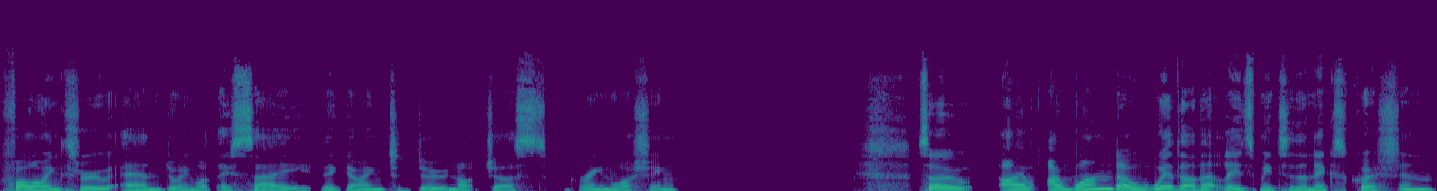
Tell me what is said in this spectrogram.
following through and doing what they say they're going to do, not just greenwashing. So I, I wonder whether that leads me to the next question.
